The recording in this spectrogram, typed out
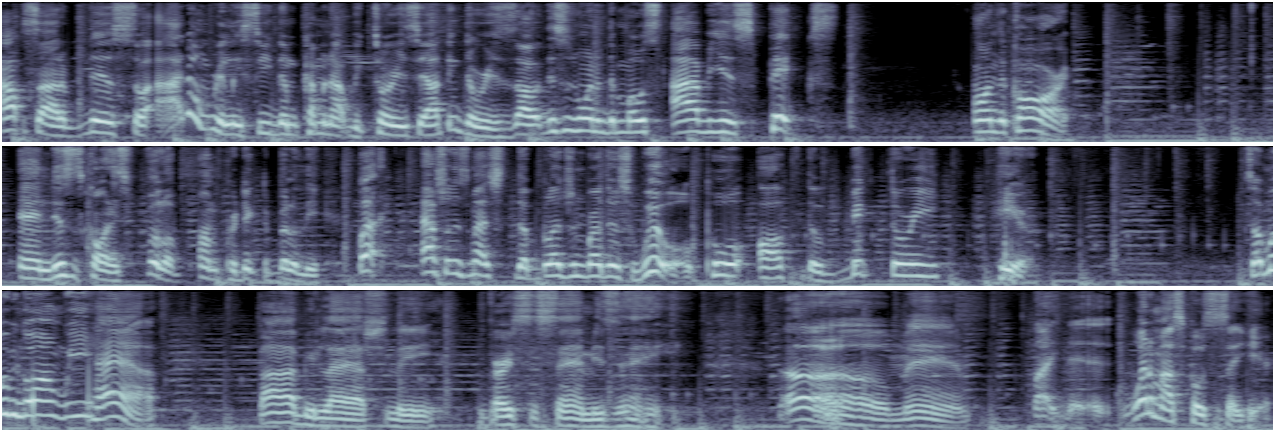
outside of this, so I don't really see them coming out victorious here. I think the result, this is one of the most obvious picks on the card. And this card is full of unpredictability. But after this match, the Bludgeon Brothers will pull off the victory here. So moving on, we have Bobby Lashley versus Sami Zayn. Oh man, like what am I supposed to say here?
